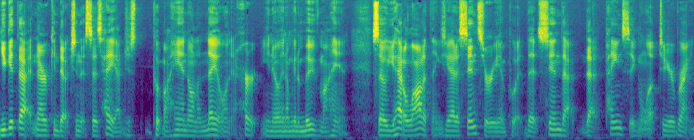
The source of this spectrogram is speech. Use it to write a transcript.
you get that nerve conduction that says, hey, I just put my hand on a nail and it hurt, you know, and I'm going to move my hand. So you had a lot of things. You had a sensory input that send that, that pain signal up to your brain.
